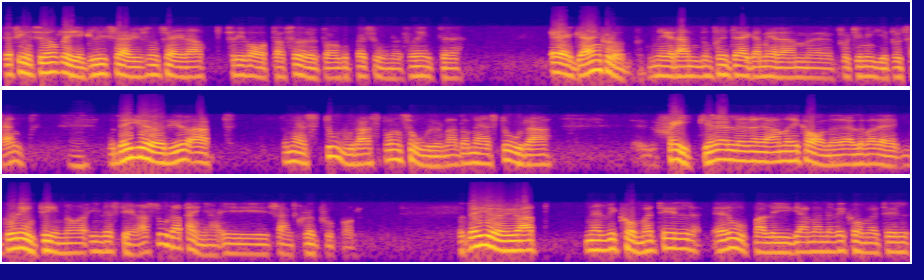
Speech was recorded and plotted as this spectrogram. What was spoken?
det finns ju en regel i Sverige som säger att privata företag och personer får inte äga en klubb. Mer än, de får inte äga mer än 49 eh, procent. Mm. Och det gör ju att de här stora sponsorerna, de här stora shejker eller amerikaner eller vad det är går inte in och investerar stora pengar i svensk klubbfotboll. Och det gör ju att när vi kommer till Europaligan och när vi kommer till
